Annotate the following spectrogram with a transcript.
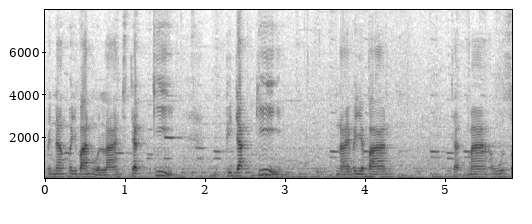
เป็นนางพยาบาลหัวล้านชื่อดักกี้พี่ดักกี้ นายพยาบาล จัดมาอาวุโส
